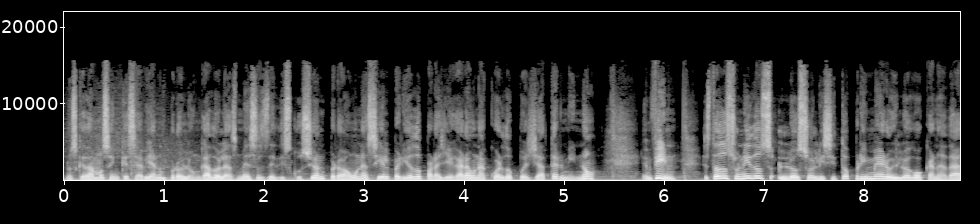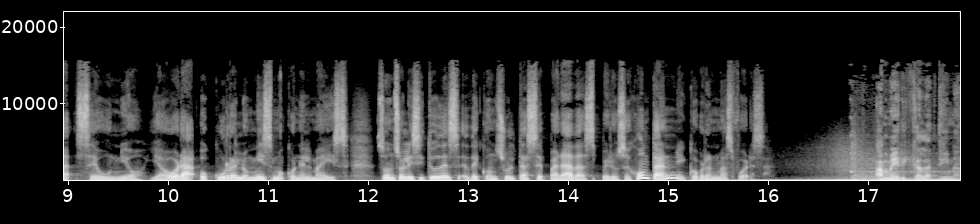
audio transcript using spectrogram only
Nos quedamos en que se habían prolongado las mesas de discusión, pero aún así el periodo para llegar a un acuerdo pues ya terminó. En fin, Estados Unidos lo solicitó primero y luego Canadá se unió, y ahora ocurre lo mismo con el maíz. Son solicitudes de consultas separadas, pero se juntan y cobran más fuerza. América Latina.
